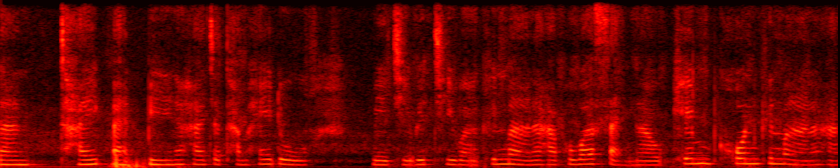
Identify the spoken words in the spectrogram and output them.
การใช้ 8 ปีนะคะ จะทำให้ดูมีชีวิตชีวาขึ้นมานะคะ เพราะว่าแสงเงาเข้มข้นขึ้นมานะคะ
